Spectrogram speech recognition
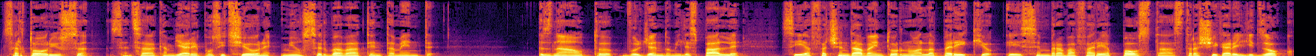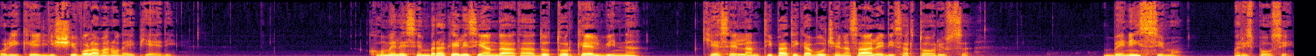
Sartorius, senza cambiare posizione, mi osservava attentamente. Snout, volgendomi le spalle, si affaccendava intorno all'apparecchio e sembrava fare apposta a strascicare gli zoccoli che gli scivolavano dai piedi. Come le sembra che le sia andata, dottor Kelvin? chiese l'antipatica voce nasale di Sartorius. Benissimo, risposi.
